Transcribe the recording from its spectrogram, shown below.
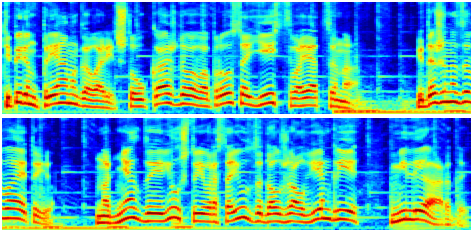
Теперь он прямо говорит, что у каждого вопроса есть своя цена. И даже называет ее. На днях заявил, что Евросоюз задолжал Венгрии миллиарды.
